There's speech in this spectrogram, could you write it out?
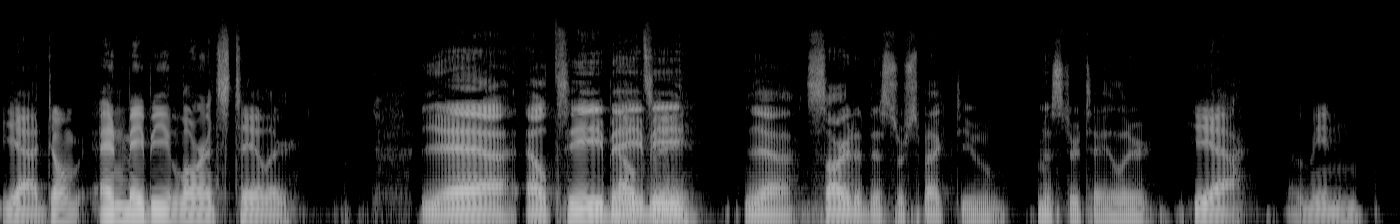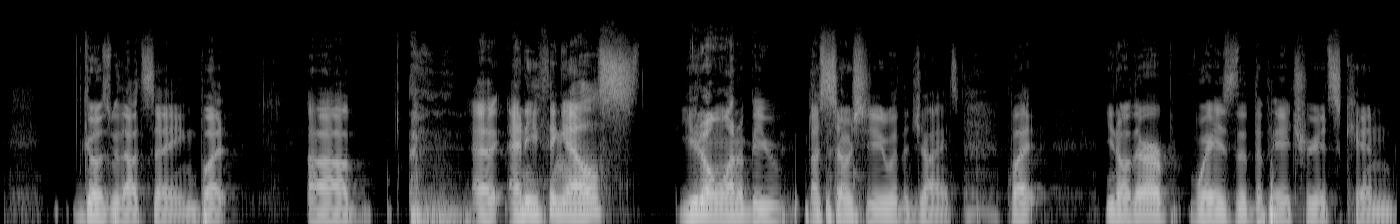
yeah, don't and maybe Lawrence Taylor. Yeah, LT, baby. LT. Yeah, sorry to disrespect you, Mr. Taylor. Yeah, I mean, goes without saying. But uh, anything else, you don't want to be associated with the Giants. But you know, there are ways that the Patriots can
